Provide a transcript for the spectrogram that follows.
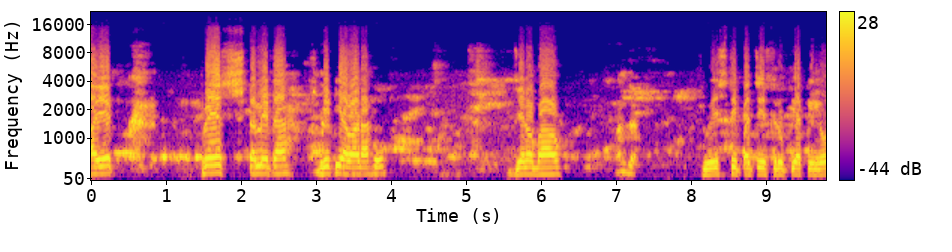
આ એક ફ્રેશ ટમેટા લીટિયા વાળા છે. જેનો ભાવ વીસથી પચીસ રૂપિયા કિલો.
